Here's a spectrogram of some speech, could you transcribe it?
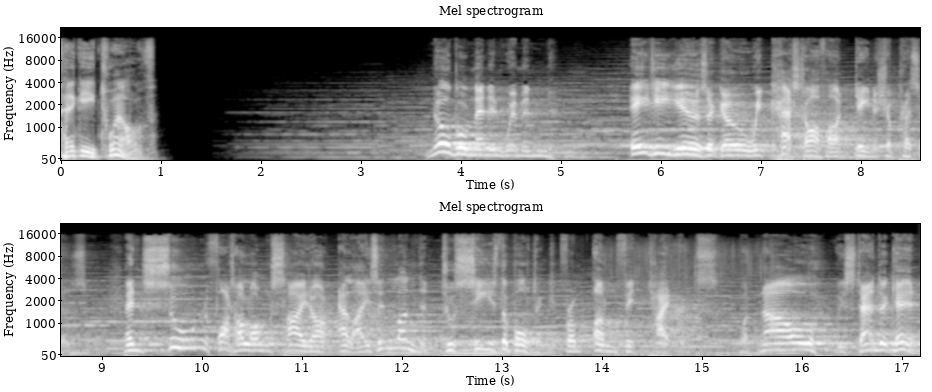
Peggy 12. Noblemen and women, 80 years ago we cast off our Danish oppressors and soon fought alongside our allies in London to seize the Baltic from unfit tyrants. But now we stand again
